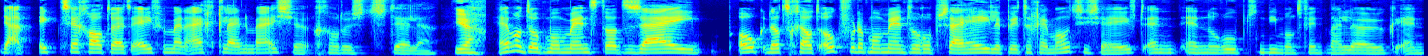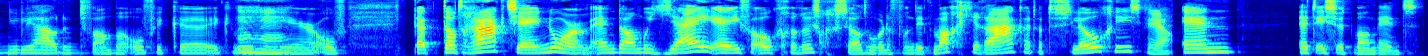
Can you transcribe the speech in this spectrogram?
Ja, ik zeg altijd even mijn eigen kleine meisje geruststellen. Ja, Hè, want op het moment dat zij ook, dat geldt ook voor dat moment waarop zij hele pittige emoties heeft en, en roept: niemand vindt mij leuk en jullie houden niet van me of ik, eh, ik wil Mhm. niet meer. Of dat, dat raakt je enorm. En dan moet jij even ook gerustgesteld worden van dit mag je raken, dat is logisch. Ja. En het is het moment.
